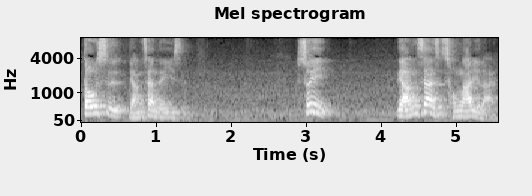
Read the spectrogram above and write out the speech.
都是良善的意思。所以，良善是从哪里来？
